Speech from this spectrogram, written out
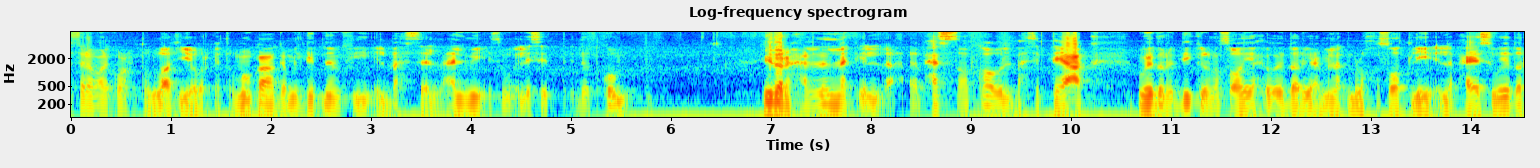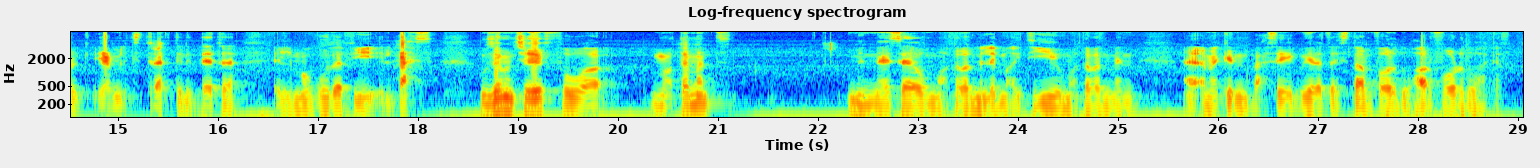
السلام عليكم ورحمة الله وبركاته. موقع جميل جدا في البحث العلمي اسمه elicit.com يقدر يحلل لك الأبحاث السابقة والبحث بتاعك ويقدر يديك نصايح ويقدر يعمل لك ملخصات للأبحاث ويقدر يعمل extract لل data اللي موجودة في البحث. وزي ما انت شايف هو معتمد من ناسا ومعتمد من ال MIT ومعتمد من أماكن بحثية كبيرة زي ستانفورد وهارفارد وهكذا.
